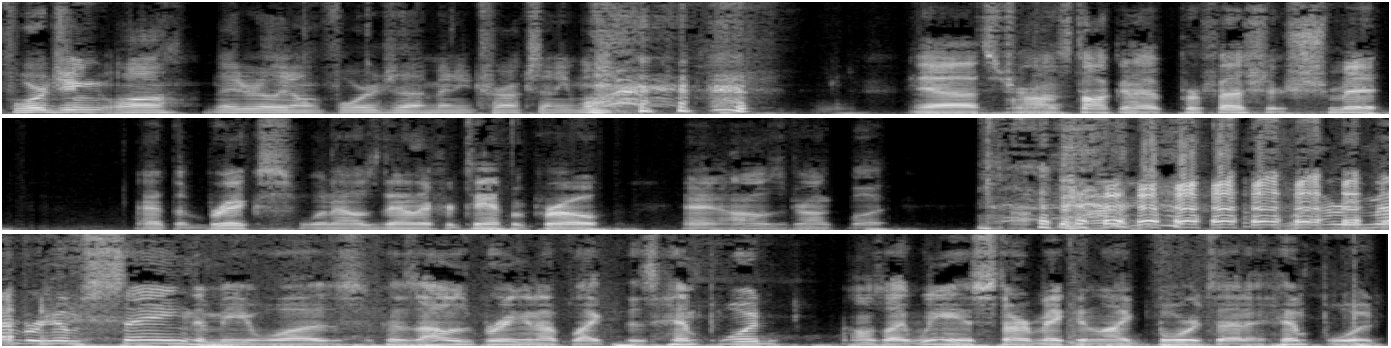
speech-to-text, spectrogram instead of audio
Forging, well, they really don't forge that many trucks anymore. Yeah, that's true. I was talking to Professor Schmidt at the Bricks when I was down there for Tampa Pro, and I was drunk, but uh, what, I, what I remember him saying to me was because I was bringing up like this hemp wood. I was like, we need to start making like boards out of hemp wood.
